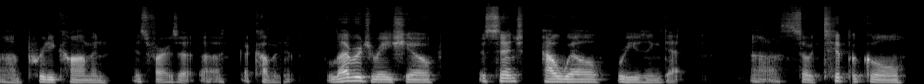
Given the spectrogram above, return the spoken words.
uh, pretty common as far as a, a, a covenant. Leverage ratio, essentially how well we're using debt. Uh, so typical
